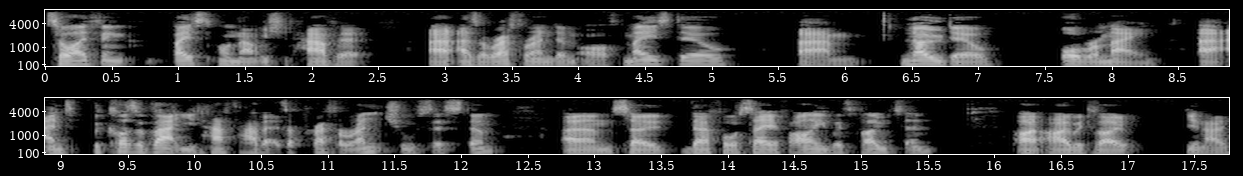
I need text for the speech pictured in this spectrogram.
So I think based upon that, we should have it uh, as a referendum of May's deal, um, no deal, or remain. Uh, and because of that, you'd have to have it as a preferential system. Um, so therefore, say if I was voting, I, I would vote, you know,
